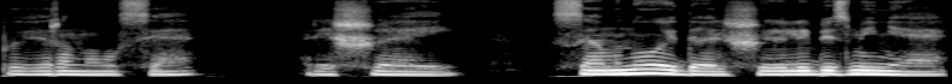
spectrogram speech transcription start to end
Повернулся. «Решай, со мной дальше или без меня?»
